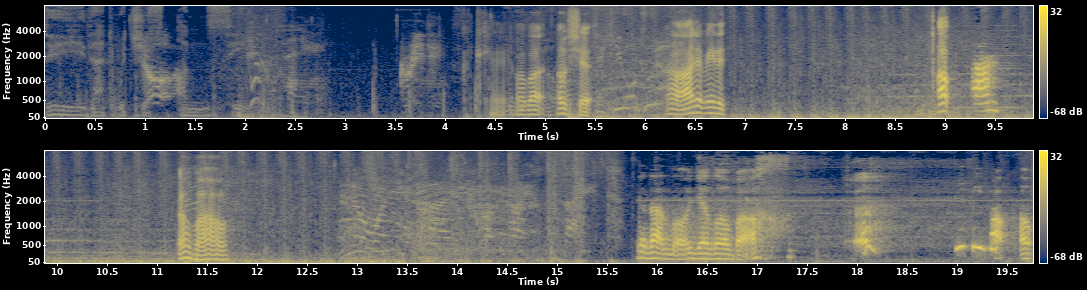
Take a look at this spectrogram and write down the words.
See that which is unseen. Okay. What about? Oh shit. Oh, I didn't mean to. Oh. Ah! Oh wow. No one can hide from my at that little yellow ball. pee pee bop. Oh,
